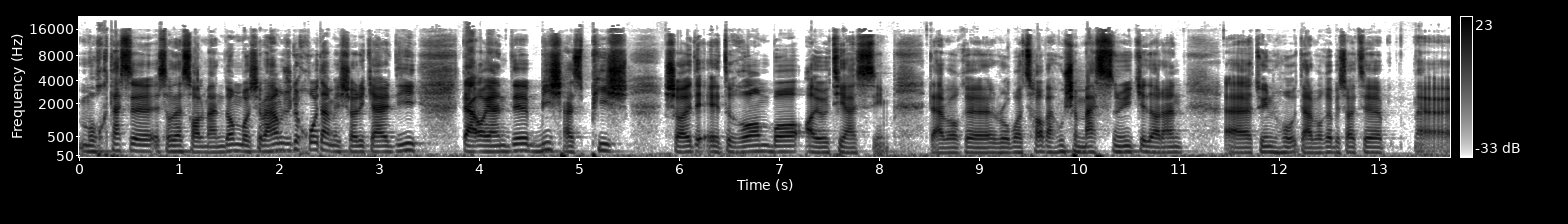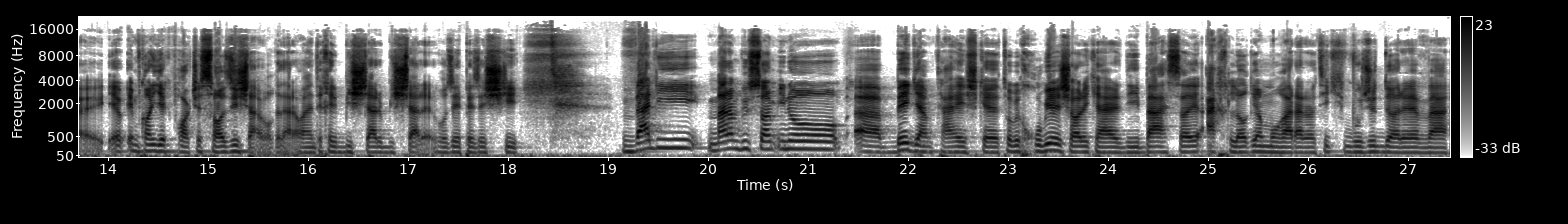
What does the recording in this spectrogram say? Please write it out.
مختص استفاده سالمندان باشه و همونجور که خودم اشاره کردی در آینده بیش از پیش شاهد ادغام با آیوتی هستیم. در واقع ربات ها و هوش مصنوعی که دارن تو این در واقع به صورت امکان یک پارچه سازیش در واقع در آینده خیلی بیشتر و بیشتره. حوزه پزشکی. ولی منم دوست دارم اینو بگم تهش که تو به خوبی اشاره کردی بحث های اخلاقی و مقرراتی وجود داره و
